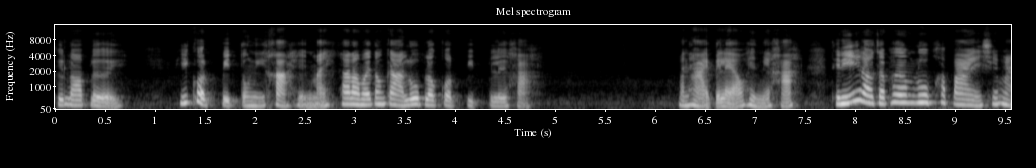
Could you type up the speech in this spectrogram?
ขึ้นรอบเลย พี่กดปิดตรงนี้ค่ะ เห็นไหม ถ้าเราไม่ต้องการรูปเรากดปิดไปเลยค่ะ มันหายไปแล้วเห็นไหมคะ ทีนี้เราจะเพิ่มรูปเข้าไปใช่ไหม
